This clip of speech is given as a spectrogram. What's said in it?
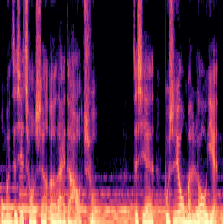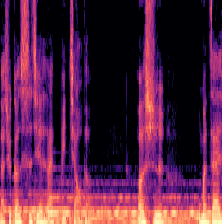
我们这些从神而来的好处，这些不是用我们肉眼来去跟世界来比较的，而是我们在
